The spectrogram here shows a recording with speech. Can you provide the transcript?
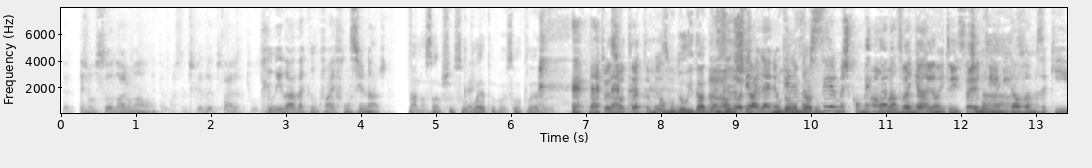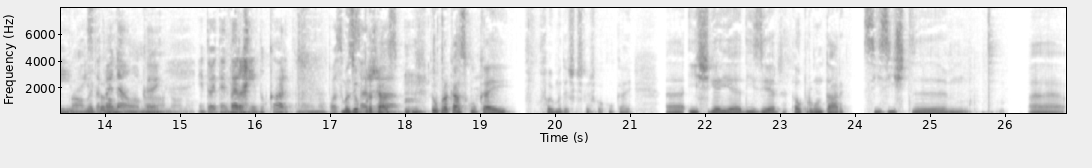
portanto, és uma pessoa normal. Então nós temos que adaptar a tua realidade àquilo que vai funcionar. Não, não sabes se eu sou Ok. atleta, pô, eu sou atleta. Não, tu és um atleta, mas. A modalidade não um existe. assim, olha, eu quero emagrecer, mas com Há um McDonald's de manhã atleta à noite. Isso. tá? É Não, então vamos aqui. Não, isso também McDonald's não, não, ok? não, não, não. Então é tentar reeducar-te. Não, não posso Mas eu começar por já- acaso, eu por acaso coloquei, foi uma das questões que eu coloquei, ah, e cheguei a dizer, ao perguntar se existe ah,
